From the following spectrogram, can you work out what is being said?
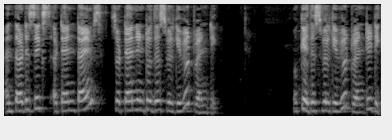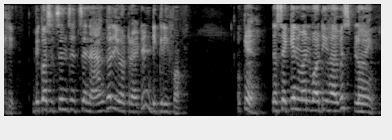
And 36 uh, 10 times. So 10 into this will give you 20. Okay, this will give you 20 degree. Because since it's an angle, you have to write in degree form. Okay, the second one what you have is plowing.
